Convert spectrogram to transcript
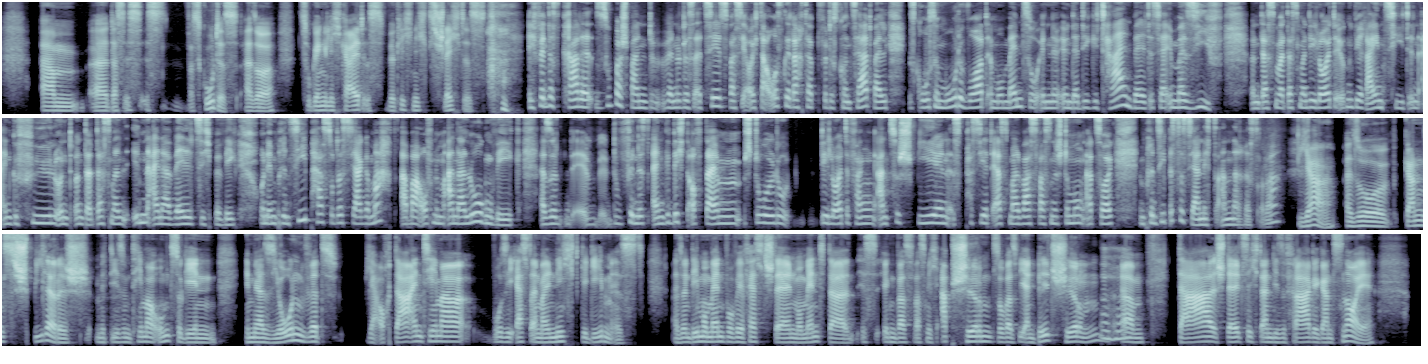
ähm, äh, das ist, ist was Gutes. Also Zugänglichkeit ist wirklich nichts Schlechtes. Ich finde es gerade super spannend, wenn du das erzählst, was ihr euch da ausgedacht habt für das Konzert, weil das große Modewort im Moment so in, in der digitalen Welt ist ja immersiv. Und dass man, dass man die Leute irgendwie reinzieht in ein Gefühl und, und dass man in einer Welt sich bewegt. Und im Prinzip hast du das ja gemacht, aber auf einem analogen Weg. Also äh, du findest ein Gedicht auf deinem Stuhl, du die Leute fangen an zu spielen, es passiert erstmal was, was eine Stimmung erzeugt. Im Prinzip ist das ja nichts anderes, oder? Ja, also ganz spielerisch mit diesem Thema umzugehen. Immersion wird ja auch da ein Thema, wo sie erst einmal nicht gegeben ist. Also in dem Moment, wo wir feststellen, Moment, da ist irgendwas, was mich abschirmt, sowas wie ein Bildschirm, mhm. ähm, da stellt sich dann diese Frage ganz neu.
